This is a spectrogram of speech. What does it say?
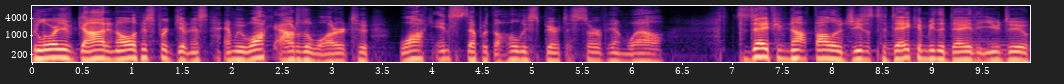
glory of God and all of His forgiveness, and we walk out of the water to walk in step with the Holy Spirit to serve Him well. Today, if you've not followed Jesus, today can be the day that you do.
